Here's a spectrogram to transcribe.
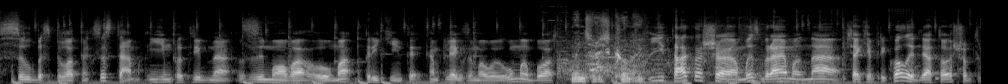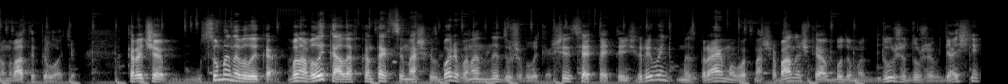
сил безпілотних систем. Їм потрібна зимова гума. Прикиньте, комплект зимової гуми, бо і також е, ми збираємо на всякі приколи для того, щоб тренувати пілотів. Коротше, сума невелика. Вона велика, але в контексті наших зборів вона не дуже велика. 65 тисяч гривень. Ми збираємо. От наша баночка. Будемо дуже дуже вдячні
